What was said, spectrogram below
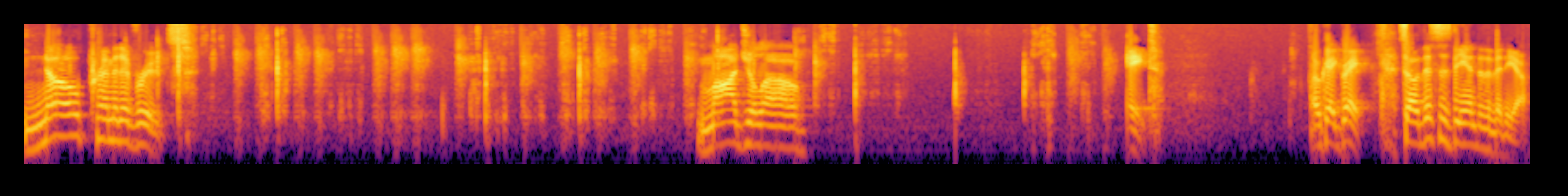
no primitive roots. Modulo 8. Okay, great. So this is the end of the video.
